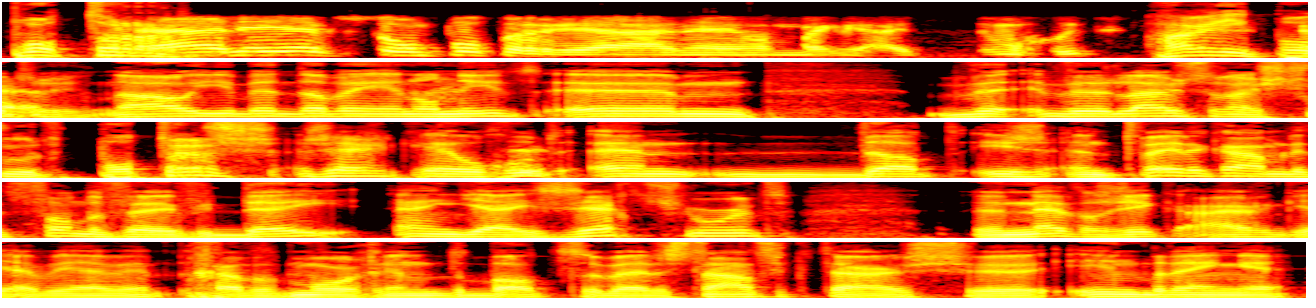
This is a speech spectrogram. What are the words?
Potter. Ja, nee, het stond Potter. Ja, nee, maar maakt niet uit. Helemaal goed. Harry Potter. Nou, je bent, dat ben je nog niet. Ehm, we, we luisteren naar Sjoerd Potters, zeg ik heel goed. En dat is een Tweede Kamerlid van de VVD. En jij zegt, Sjoerd, eh, net als ik eigenlijk... Jij, gaat het morgen in het debat bij de staatssecretaris eh, inbrengen...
